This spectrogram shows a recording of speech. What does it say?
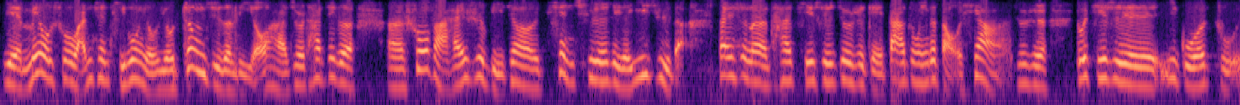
也没有说完全提供有有证据的理由哈，就是他这个呃说法还是比较欠缺这个依据的。但是呢，他其实就是给大众一个导向，就是尤其是一国主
